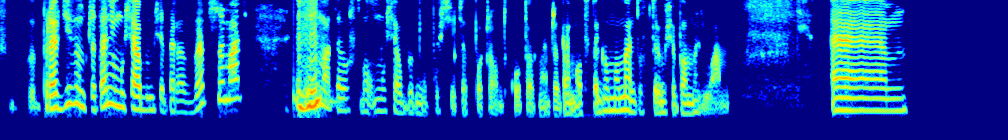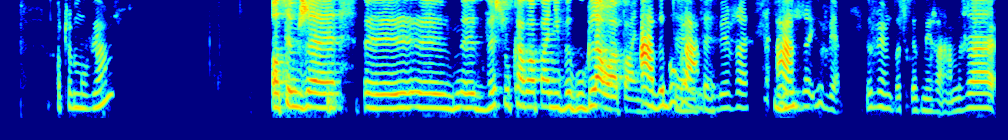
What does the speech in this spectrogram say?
w, prawdziwym czytaniu musiałabym się teraz zatrzymać mhm. i Mateusz musiałby mnie puścić od początku, to znaczy tam od tego momentu, w którym się pomyliłam. Um, o czym mówiłam? O tym, że yy, wyszukała pani, wygooglała pani. A, wygooglałam te, te... sobie, że. A, mhm. że już wiem, już wiem, do czego zmierzałam, że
